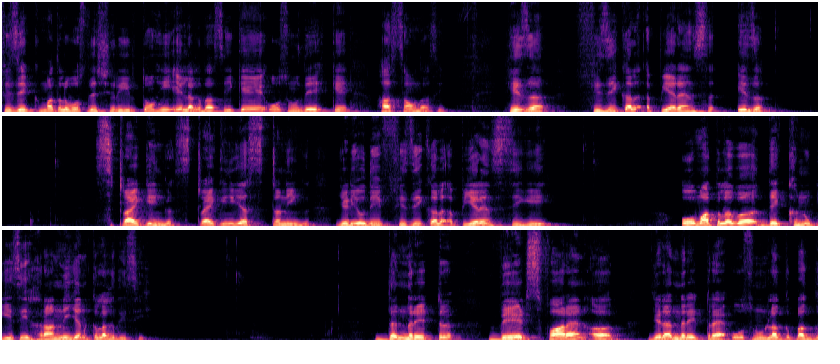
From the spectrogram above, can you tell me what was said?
ਫਿਜ਼ਿਕ ਮਤਲਬ ਉਸ ਦੇ ਸਰੀਰ ਤੋਂ ਹੀ ਇਹ ਲੱਗਦਾ ਸੀ ਕਿ ਉਸ ਨੂੰ ਦੇਖ ਕੇ ਹਾਸਾ ਆਉਂਦਾ ਸੀ। His physical appearance is striking striking ਜਾਂ ਸਟਨਿੰਗ, ਜਿਹੜੀ ਉਹਦੀ ਫਿਜ਼ੀਕਲ ਅਪੀਅਰੈਂਸ ਸੀਗੀ, ਉਹ ਮਤਲਬ ਦੇਖਣ ਨੂੰ ਕੀ ਸੀ? ਹੈਰਾਨੀਜਨਕ ਲੱਗਦੀ ਸੀ। The narrator waits for an hour ਜਿਹੜਾ ਨਰੇਟਰ ਹੈ ਉਸ ਨੂੰ ਲਗਭਗ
